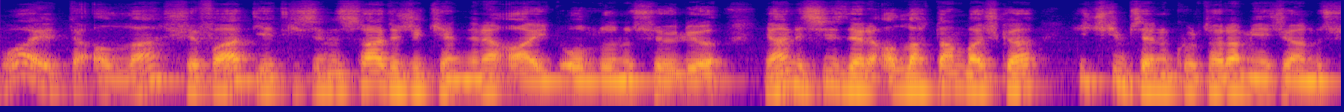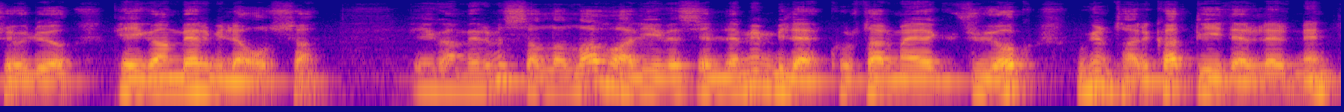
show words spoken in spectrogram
Bu ayette Allah şefaat yetkisinin sadece kendine ait olduğunu söylüyor. Yani sizleri Allah'tan başka hiç kimsenin kurtaramayacağını söylüyor. Peygamber bile olsa. Peygamberimiz sallallahu aleyhi ve sellemin bile kurtarmaya gücü yok. Bugün tarikat liderlerinin,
